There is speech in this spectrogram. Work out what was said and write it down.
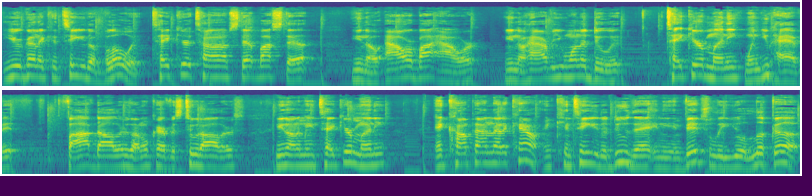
You're to continue to blow it. Take your time step by step, you know, hour by hour, you know, however you want to do it. Take your money when you have it. $5, I don't care if it's $2. You know what I mean? Take your money and compound that account and continue to do that and eventually you'll look up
